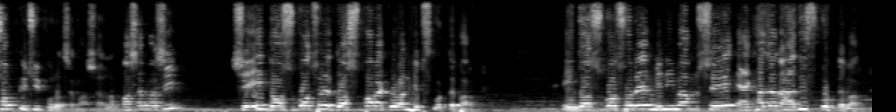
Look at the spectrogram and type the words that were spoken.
সব কিছুই পড়েছে মাসাল্লাহ পাশাপাশি সে এই দশ বছরে দশ পারা কোরআন হিপস করতে পারবে। এই দশ বছরে মিনিমাম সে এক হাজার হাদিস পড়তে পারবে।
